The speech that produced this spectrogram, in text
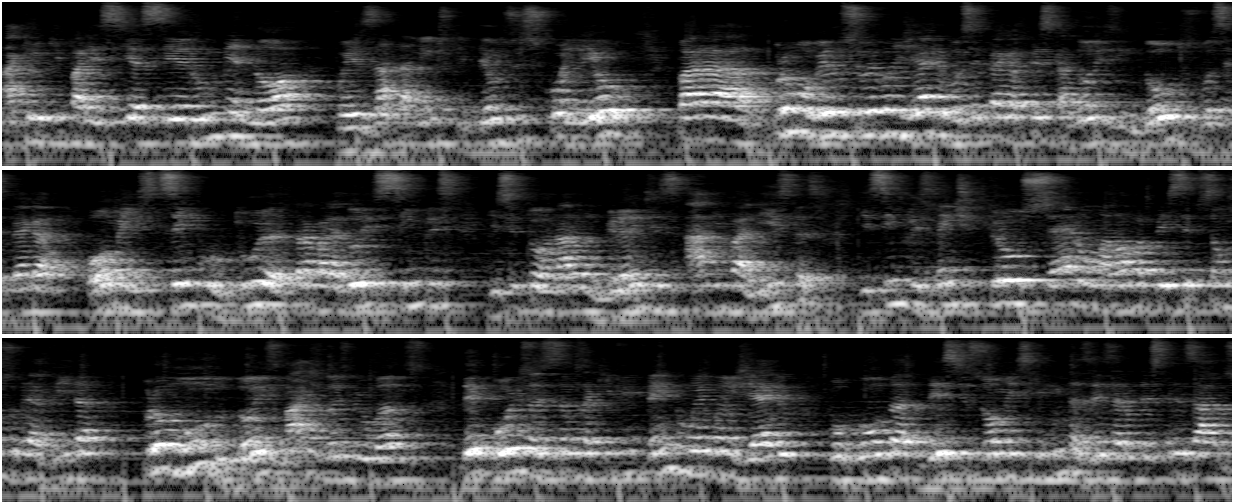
aquilo que parecia ser o menor, foi exatamente o que Deus escolheu para promover o seu evangelho. Você pega pescadores indoutos, você pega homens sem cultura, trabalhadores simples que se tornaram grandes avivalistas, que simplesmente trouxeram uma nova percepção sobre a vida pro mundo, dois mais de dois mil anos depois nós estamos aqui vivendo um evangelho por conta desses homens que muitas vezes eram desprezados.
